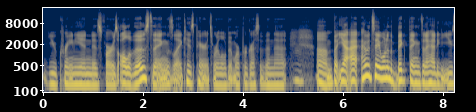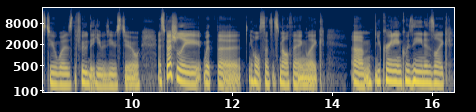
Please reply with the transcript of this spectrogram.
Ukrainian as far as all of those things. Like his parents were a little bit more progressive than that. Um, but yeah, I, I would say one of the big things that I had to get used to was the food that he was used to, especially with the whole sense of smell thing. Like um, Ukrainian cuisine is like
